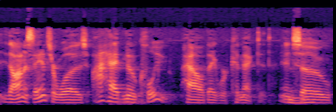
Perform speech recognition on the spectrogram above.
the honest answer was I had no clue how they were connected. And so,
